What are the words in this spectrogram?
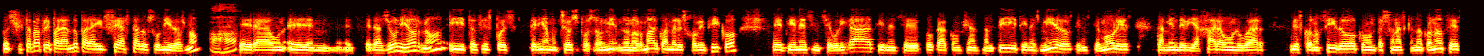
pues se estaba preparando para irse a Estados Unidos, ¿no? Ajá. Era un eh, era junior, ¿no? Y entonces pues tenía muchos pues lo normal cuando eres jovencico, eh, tienes inseguridad, tienes eh, poca confianza en ti, tienes miedos, tienes temores, también de viajar a un lugar desconocido con personas que no conoces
